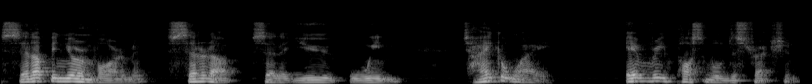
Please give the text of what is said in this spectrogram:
set up in your environment, set it up so that you win. Take away every possible distraction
